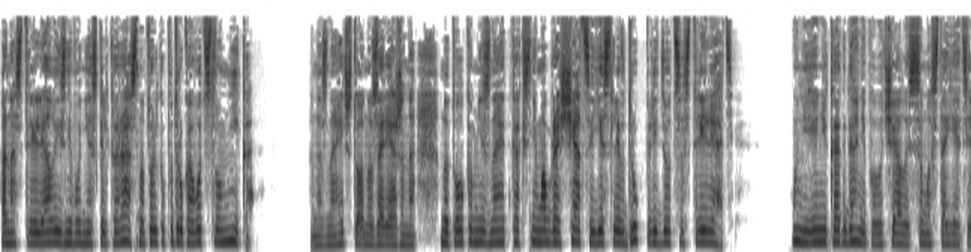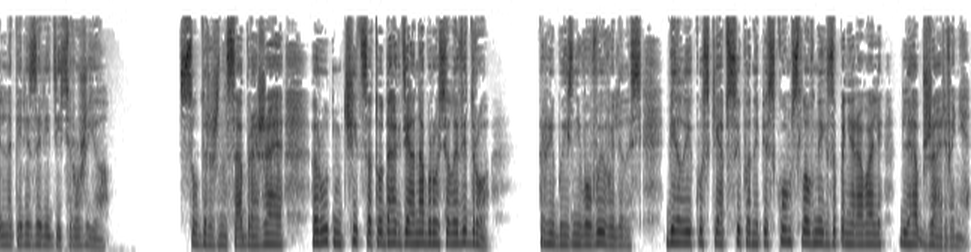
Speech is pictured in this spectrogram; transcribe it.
она стреляла из него несколько раз, но только под руководством Ника. Она знает, что оно заряжено, но толком не знает, как с ним обращаться, если вдруг придется стрелять. У нее никогда не получалось самостоятельно перезарядить ружье. Судорожно соображая, Рут мчится туда, где она бросила ведро — Рыба из него вывалилась, белые куски обсыпаны песком, словно их запанировали для обжаривания.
